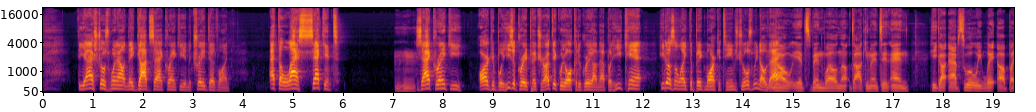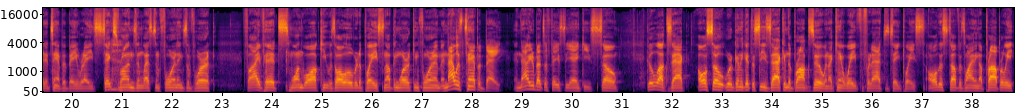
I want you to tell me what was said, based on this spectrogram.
The Astros went out and they got Zach Greinke in the trade deadline. At the last second, Mm-hmm. Zach Greinke, arguably, he's a great pitcher. I think we all could agree on that, but he can't, he doesn't like the big market teams, Jules. We know that. No, it's been well documented, and he got absolutely lit up by the Tampa Bay Rays. Six runs in less than four innings of work, five hits, one walk. He was all over the place, nothing working for him, and that was Tampa Bay. And now you're about to face the Yankees. So, good luck, Zach. Also, we're gonna get to see Zach in the Bronx Zoo, and I can't wait for that to take place. All this stuff is lining up properly.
